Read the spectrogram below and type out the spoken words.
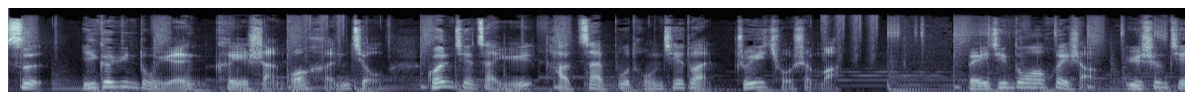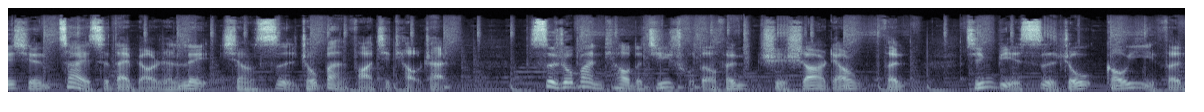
四，一个运动员可以闪光很久。关键在于他在不同阶段追求什么。北京冬奥会上，羽生结弦再次代表人类向四周半发起挑战。四周半跳的基础得分是十二点五分，仅比四周高一分，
